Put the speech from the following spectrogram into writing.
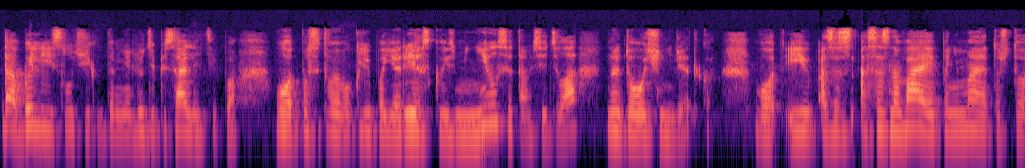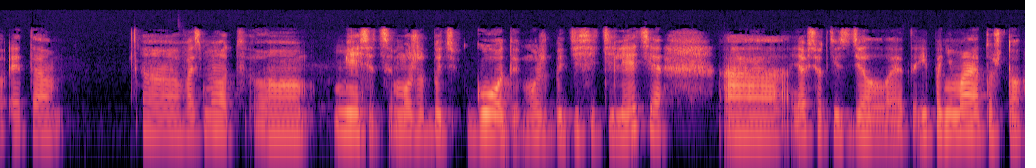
да, были и случаи, когда мне люди писали, типа, вот, после твоего клипа я резко изменился, там все дела, но это очень редко. Вот. И осоз- осознавая и понимая то, что это э, возьмет э, месяцы, может быть, годы, может быть, десятилетия, а, я все-таки сделала это. И понимая то, что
